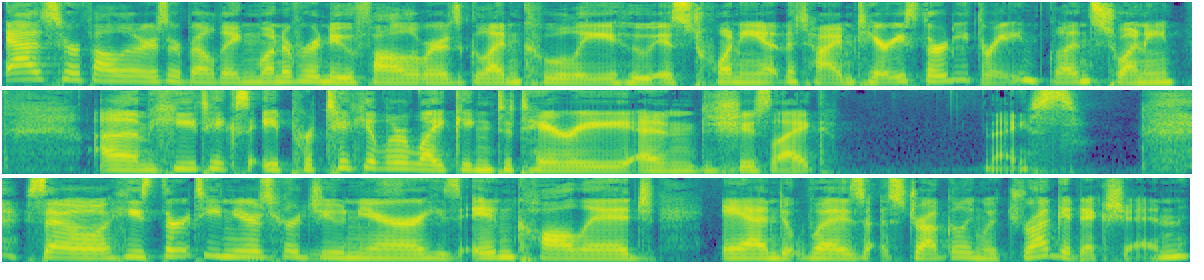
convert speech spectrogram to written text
as her followers are building, one of her new followers, Glenn Cooley, who is 20 at the time, Terry's 33, Glenn's 20. Um, he takes a particular liking to Terry and she's like, nice. So he's 13 years her junior. He's in college and was struggling with drug addiction.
